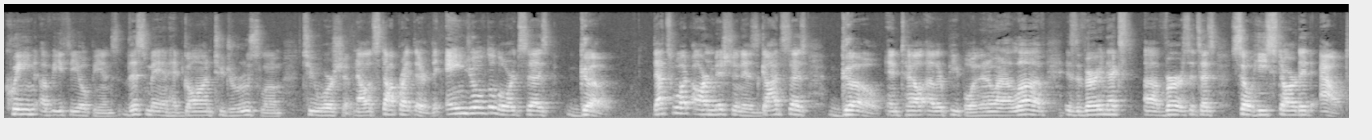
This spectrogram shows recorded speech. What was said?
queen of Ethiopians, this man had gone to Jerusalem to worship. Now let's stop right there. The angel of the Lord says, Go. That's what our mission is. God says, Go and tell other people. And then what I love is the very next uh, verse. It says, So he started out.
